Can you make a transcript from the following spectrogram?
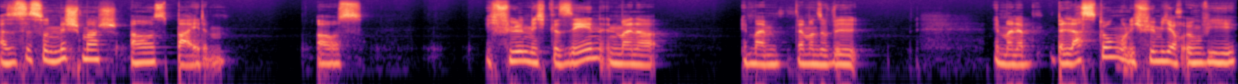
Also es ist so ein Mischmasch aus beidem. Aus ich fühle mich gesehen in meiner, in meinem, wenn man so will, in meiner Belastung und ich fühle mich auch irgendwie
